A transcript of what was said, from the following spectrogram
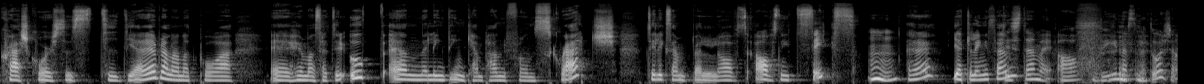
crash courses tidigare, bland annat på eh, hur man sätter upp en LinkedIn-kampanj från scratch. Till exempel av, avsnitt 6. Mm? Jättelänge sedan. det stämmer. Ja, det är nästan ett år sedan.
